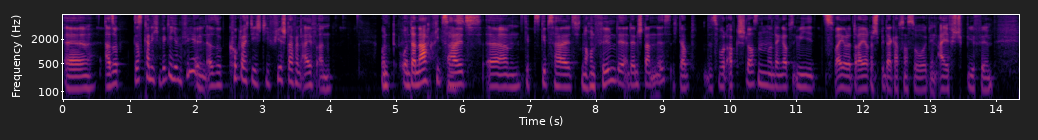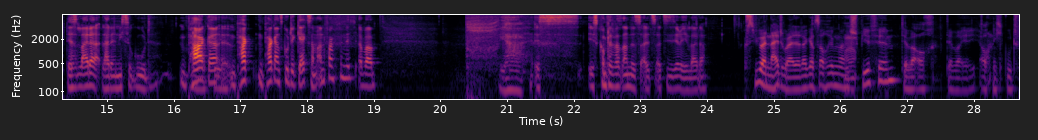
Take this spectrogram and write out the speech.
Äh, also, das kann ich wirklich empfehlen. Also, guckt euch die, die vier Staffeln Alf an. Und, und danach gibt's halt, krass. ähm, gibt's, gibt's halt noch einen Film, der, der entstanden ist. Ich glaube, das wurde abgeschlossen und dann gab es irgendwie zwei oder drei Jahre später gab's noch so den Alf-Spielfilm. Der ist leider, leider nicht so gut. Ein paar, Ah, okay. ga- ein, paar, ein paar ganz gute Gags am Anfang, finde ich, aber pff, ja, ist, ist komplett was anderes als, als die Serie leider. Das ist wie bei Knight Rider, da gab's auch irgendwann einen Ja. Spielfilm, der war auch, der war auch nicht gut.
